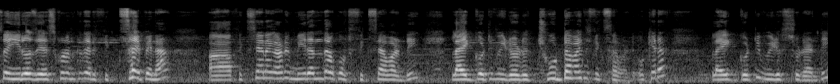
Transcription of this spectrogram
సో ఈరోజు వేసుకోవడానికి దాన్ని ఫిక్స్ అయిపోయినా. ఫిక్స్ అయినా కాబట్టి మీరందరూ ఒకటి ఫిక్స్ అవ్వండి. లైక్ కొట్టి వీడియో చూడడం అయితే ఫిక్స్ అవ్వండి. ఓకేనా లైక్ కొట్టి వీడియోస్ చూడండి.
